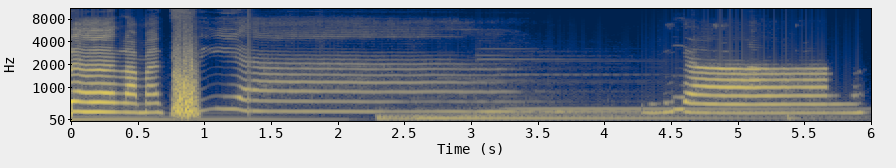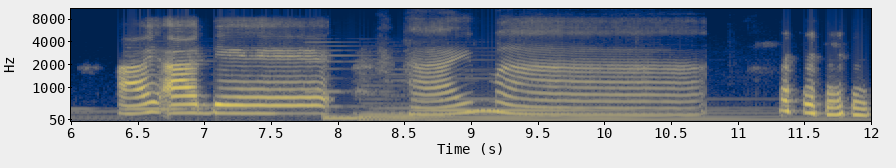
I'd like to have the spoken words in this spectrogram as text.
Selamat siang. Siang. Hai adek. Hai Ma.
